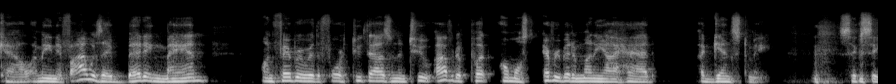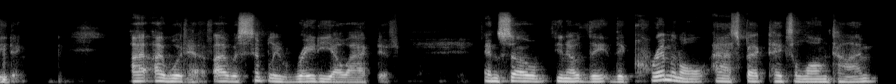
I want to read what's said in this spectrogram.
Cal. I mean, if I was a betting man, on February the 4th, 2002, I would have put almost every bit of money I had against me succeeding. I, I, would have. I was simply radioactive. And so, you know, the, the criminal aspect takes a long time.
